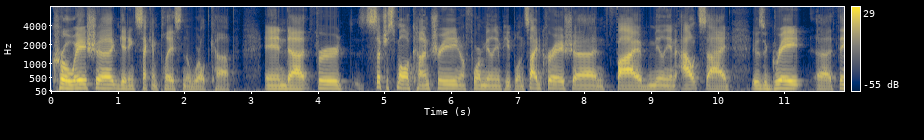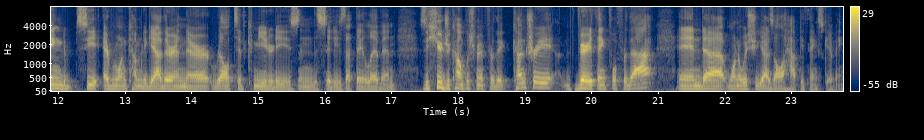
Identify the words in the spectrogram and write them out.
Croatia getting second place in the World Cup. And uh, for such a small country, you know, 4 million people inside Croatia and 5 million outside, it was a great uh, thing to see everyone come together in their relative communities and the cities that they live in. It's a huge accomplishment for the country. I'm very thankful for that and uh, want to wish you guys all a happy Thanksgiving.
